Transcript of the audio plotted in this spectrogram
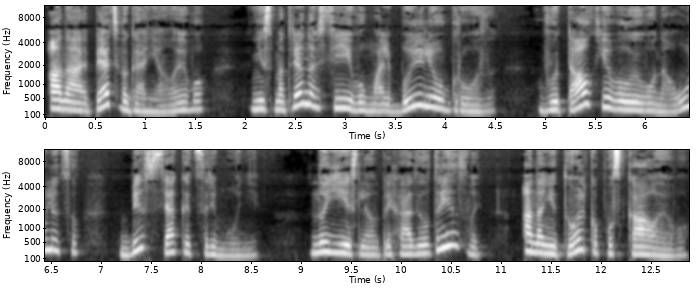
она опять выгоняла его, несмотря на все его мольбы или угрозы, выталкивала его на улицу без всякой церемонии. Но если он приходил трезвый, она не только пускала его,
